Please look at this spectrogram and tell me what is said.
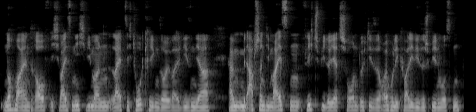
nochmal einen drauf. Ich weiß nicht, wie man Leipzig totkriegen soll, weil die sind ja, haben mit Abstand die meisten Pflichtspiele jetzt schon durch diese Euroleague-Quali, die sie spielen mussten.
